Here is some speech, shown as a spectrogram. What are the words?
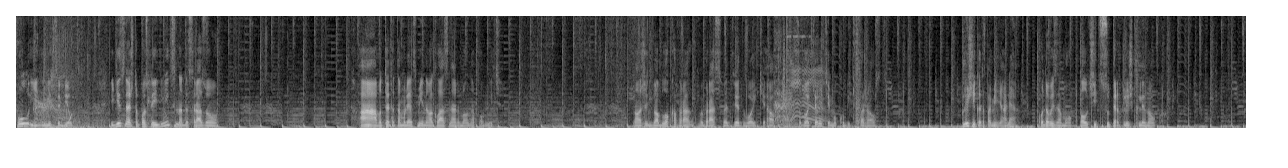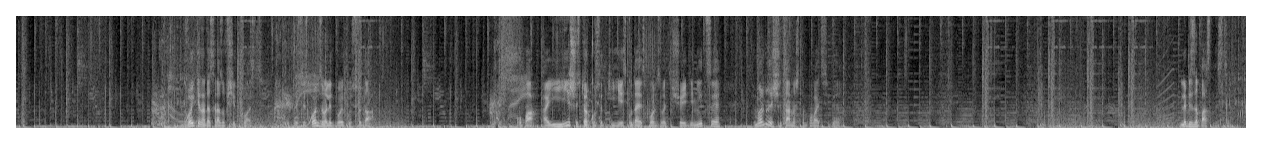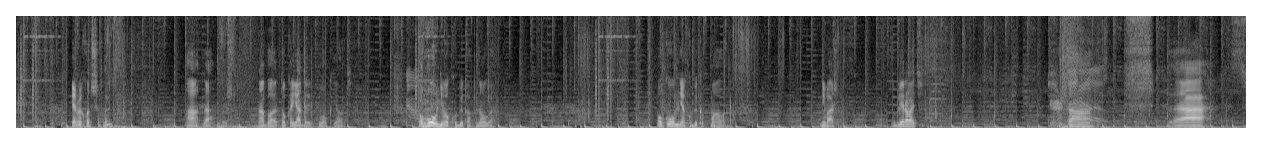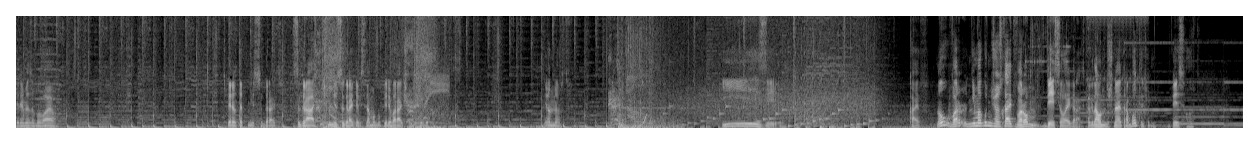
full единицы build. Единственное, что после единицы надо сразу... А, вот этот амулет змеиного класса надо было напомнить. Наложить два блока, выбрасывает две двойки. А, заблокируйте ему кубики, пожалуйста. Ключник это поменяли. Кодовый замок. Получить супер ключ клинок. Двойки надо сразу в щит класть. То есть использовали двойку сюда. Опа. А и шестерку все-таки есть. Куда использовать? Еще единицы. И можно щита наштамповать себе? Для безопасности. Первый ход шипы? А, да, точно. Надо было только яды блок делать. Ого, у него кубиков много. Ого, у меня кубиков мало. Неважно. Дублировать. Да. Да. Все время забываю. Теперь вот это не сыграть. Сыграть. Почему не сыграть? Я всегда могу переворачивать кубик. И он мертв. Изи. Кайф. Ну, вор... не могу ничего сказать, вором весело играть. Когда он начинает работать, он весело.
